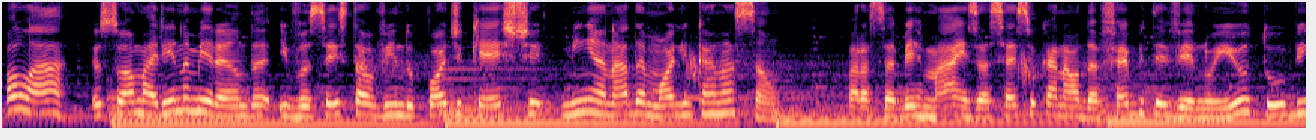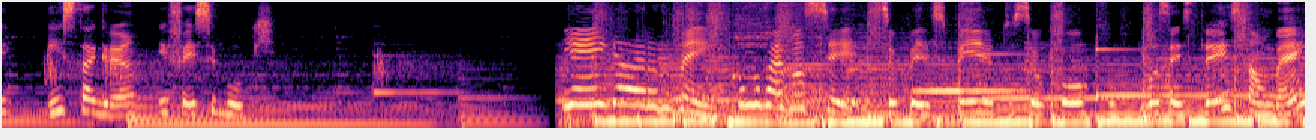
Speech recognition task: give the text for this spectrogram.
Olá, eu sou a Marina Miranda e você está ouvindo o podcast Minha Nada Mole Encarnação. Para saber mais, acesse o canal da FEB TV no YouTube, Instagram e Facebook. E aí, galera do bem? Como vai você? Seu perispírito, seu corpo, vocês três estão bem?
